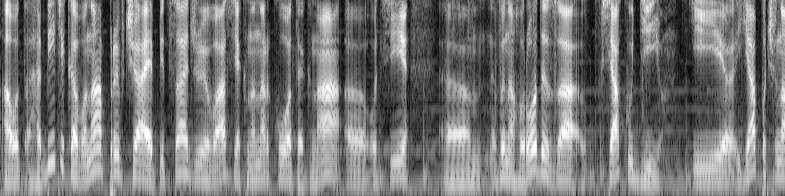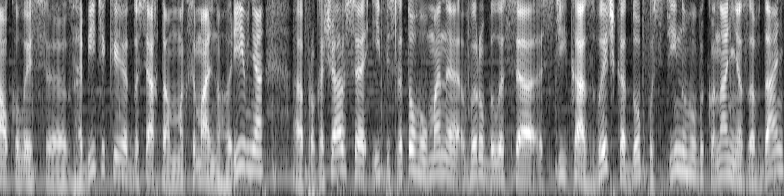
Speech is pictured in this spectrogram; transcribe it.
А от Габітіка вона привчає, підсаджує вас як на наркотик, на оці винагороди за всяку дію. І я починав колись е, з габітіки, досяг там максимального рівня, е, прокачався, і після того в мене виробилася стійка звичка до постійного виконання завдань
